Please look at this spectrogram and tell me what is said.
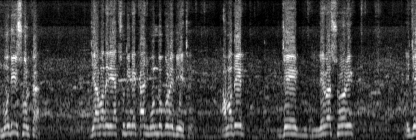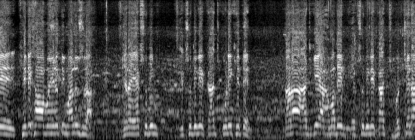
মোদির সরকার যে আমাদের একশো দিনের কাজ বন্ধ করে দিয়েছে আমাদের যে লেবার শ্রমিক এই যে খেটে খাওয়া মেহনতি মানুষরা যারা একশো দিন একশো দিনের কাজ করে খেতেন তারা আজকে আমাদের একশো দিনের কাজ হচ্ছে না।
